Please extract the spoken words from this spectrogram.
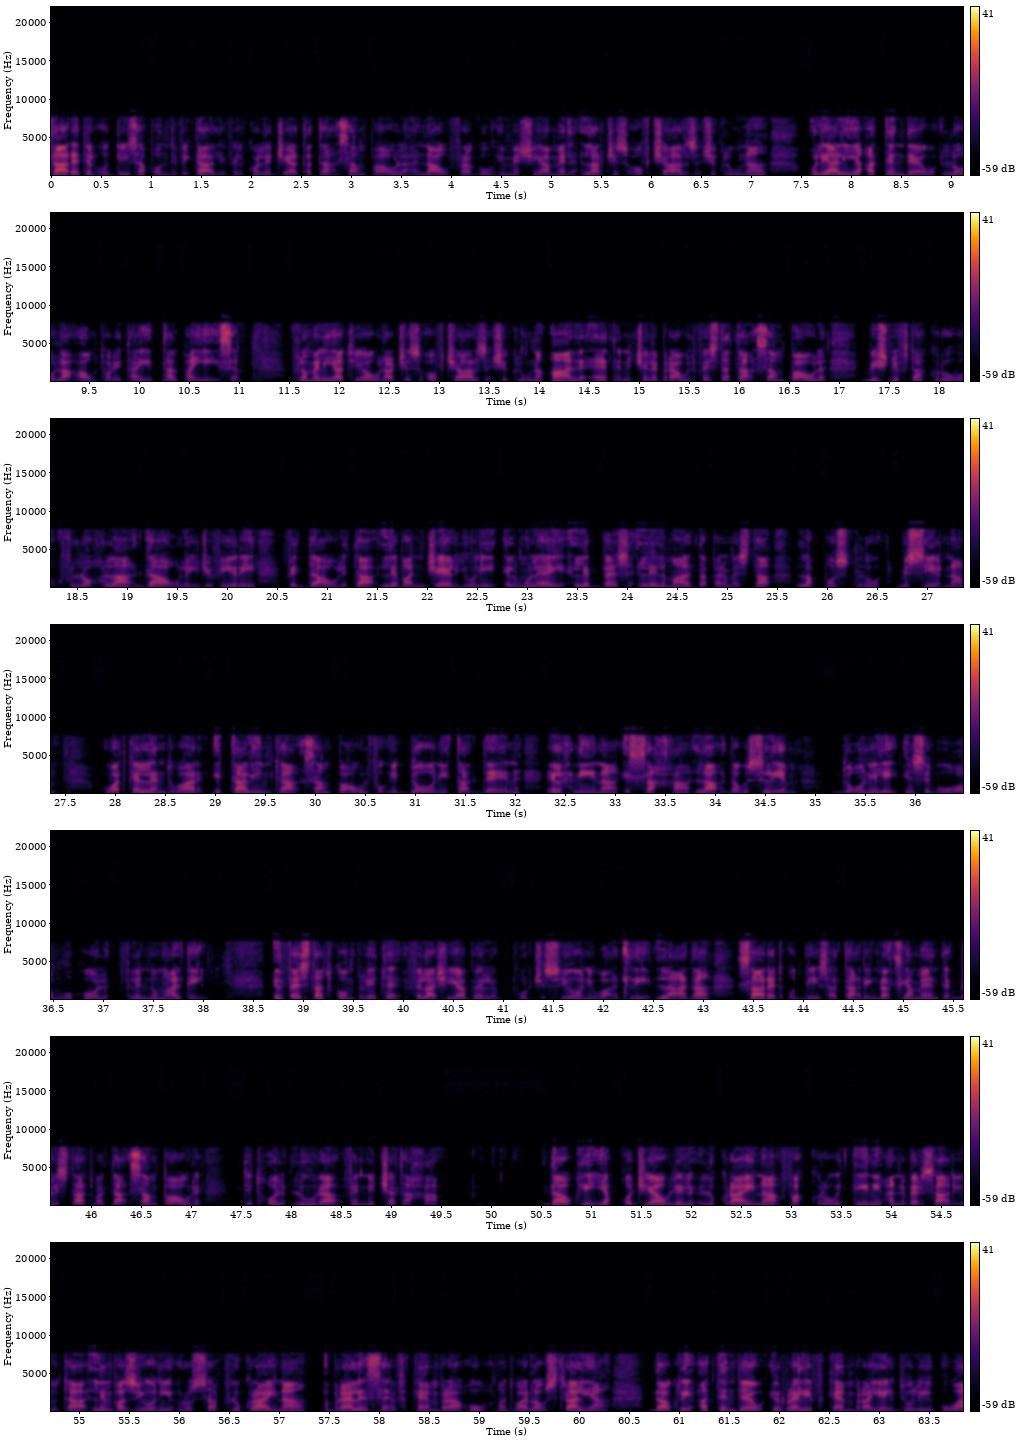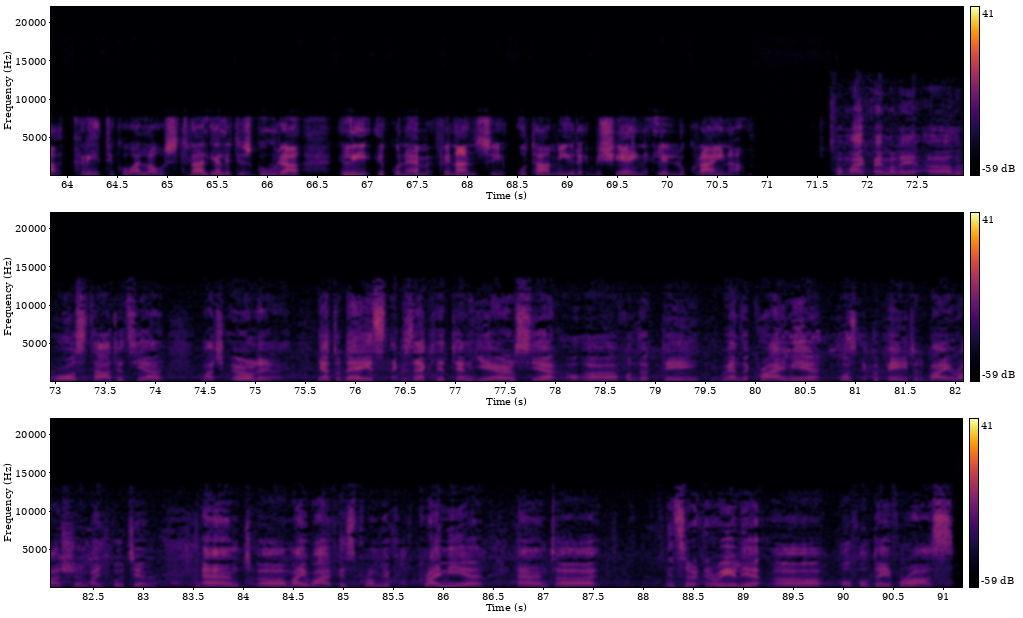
Saret il-quddiesa pontifikali fil-Kolleġġjata ta' San Pawl, Nawfragu, immexxija mill-Arċisqof Charles Scicluna u li għaliha attendew l-ogħla awtoritajiet tal-pajjiż. Fl-omelija tiegħu l-Arċisqof Charles Scicluna qal qed niċċelebraw il-festa ta' San Pawl biex niftakru fl-oħla dawl, jiġifieri fid-dawl ta' l-Evanġelju li l-Mulej libbes lil Malta permezz ta' l-Appostlu Missierna Huwa tkellem dwar it-tagħlim ta' San Pawl fuq id-doni tad-dehn, il-ħniena, is-saħħa, l-għaqda u s-sliem, doni li nsibuhom ukoll fl-Innu Malti. Il-festa tkompliet filgħaxija bil-purċissjoni waqt li l-għada saret quddiesa ta' ringrazzjament bl-istatwa ta' San Pawl tidħol lura fin-niċċa tagħha. dawk li jappoġġjaw lill-Ukrajna fakkru t-tieni anniversarju ta' l-invażjoni Russa fl-Ukrajna b'rallies f'Canberra u madwar l-Awstralja. Dawk li attendew ir-rally f'Canberra jgħidu li huwa kritiku għall-Awstralja li tiżgura li jkun hemm finanzi u tagħmir biex jgħin lill-Ukrajna. For my family, uh, the war started here much earlier. Yeah, today is exactly 10 years here uh, uh, from the day when the Crimea was occupied by Russian, by Putin. And uh, my wife is from Crimea, and uh, it's a really uh, awful day for us.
